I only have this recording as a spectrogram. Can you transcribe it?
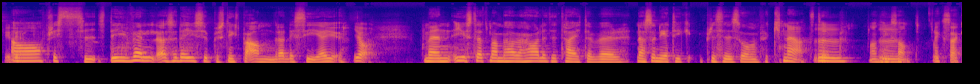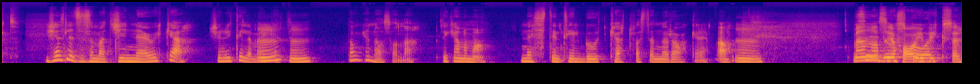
i det. Ja, precis. Det är väl, alltså det är ju supersnyggt på andra, det ser jag ju. Ja. Men just att man behöver ha lite tight över, alltså ner till precis ovanför knät typ. Mm. Någonting sånt. Exakt. Det känns lite som att Generica, känner du till det märket? Mm, De kan ha såna. Det kan de ha. Nästintill bootcut fast ännu rakare. Ja. Mm. Men alltså, jag har ju byxor.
